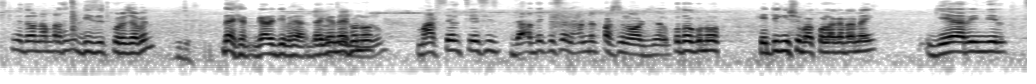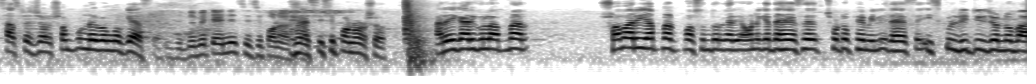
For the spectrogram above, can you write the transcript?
স্ক্রিনে দেওয়া নাম্বার থেকে ভিজিট করে যাবেন। দেখেন গাড়িটি ভাইয়া দেখেন হচ্ছে এখনও engine মার্সেল চেসিস যা দেখতেছেন হান্ড্রেড পার্সেন্ট অরিজিনাল কোথাও কোনো হিটিং ইস্যু বা কোলাকাটা নাই। গিয়ার ইঞ্জিন সাসপেনশন সম্পূর্ণ এবং ওকে আছে। সিসি হ্যাঁ সিসি পনেরোশো। আর এই গাড়িগুলো আপনার সবারই আপনার পছন্দের গাড়ি। অনেকে দেখা গেছে ছোট ফ্যামিলি দেখা গেছে স্কুল ডিউটির জন্য বা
